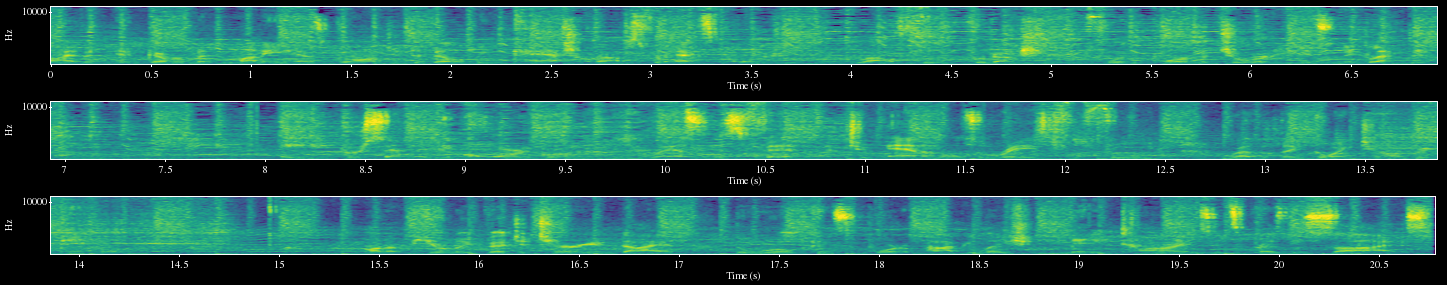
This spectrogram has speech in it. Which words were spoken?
private and government money has gone to developing cash crops for export, while food production for the poor majority is neglected. 80% of the corn grown in the U.S. is fed to animals raised for food rather than going to hungry people. On a purely vegetarian diet, the world can support a population many times its present size.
